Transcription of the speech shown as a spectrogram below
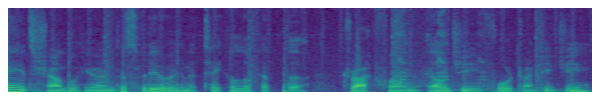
Hey, it's Shambu here. In this video, we're going to take a look at the TracFone LG 420G,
